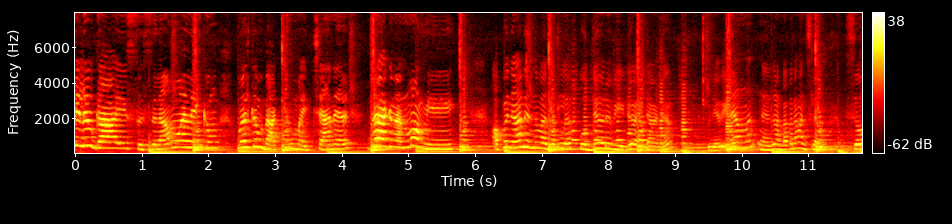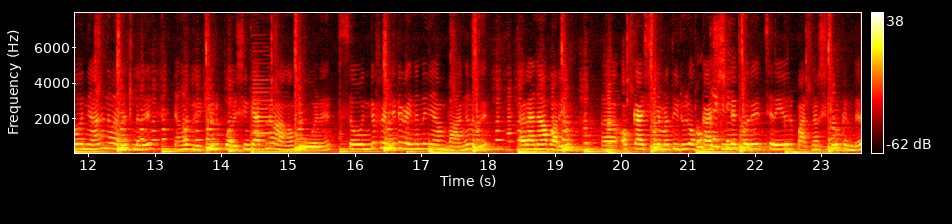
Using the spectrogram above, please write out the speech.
ഹലോ ഗായ്സ് അസ്സലാമു അലൈക്കും welcome back to my channel dragon and mummy അപ്പോൾ ഞാൻ ഇന്ന് വന്നിട്ടുള്ള പുതിയൊരു വീഡിയോ ആയിട്ടാണ്. പുതിയ വീഡിയോ ആണെന്ന് നിങ്ങൾക്ക് കണ്ടാൽ തന്നെ മനസ്സിലാവും. സോ ഞാൻ ഇന്ന് വന്നിട്ടുള്ളത് ഞങ്ങൾ വീട്ടിലൊരു പേർഷ്യൻ ക്യാറ്റിനെ വാങ്ങാൻ പോവാണ്. സോ എന്റെ ഫ്രണ്ടിന്റെ കയ്യിൽ നിന്ന് ഞാൻ വാങ്ങണത്. റന പറയും. ഒക്കാശി നമ്മൾ തിരൂർ ഒക്കാശിന്റെ ഒക്കെ ഒരു ചെറിയൊരു പാർട്ട്ണർഷിപ്പ് ഒക്കെ ഉണ്ട്.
